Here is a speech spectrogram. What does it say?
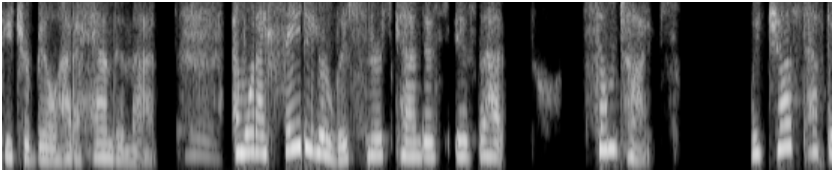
teacher Bill had a hand in that. Mm. And what I say to your listeners, Candace, is that sometimes we just have to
